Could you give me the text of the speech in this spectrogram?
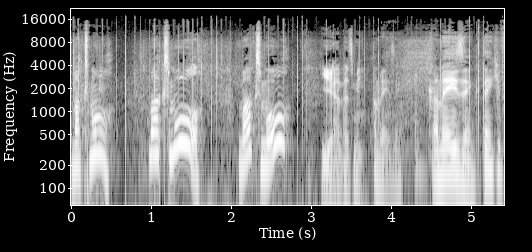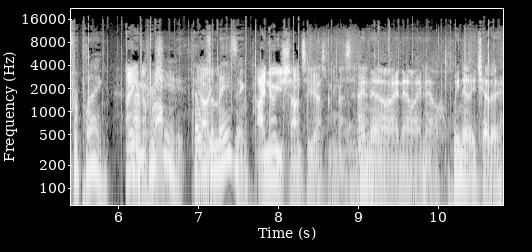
Mux Mool. Mux Mool. Mux Mool. Yeah, that's me. Amazing. Amazing. Thank you for playing. Hey, I no appreciate problem. it. That Yeah, was amazing. I know you, Sean, so you asked me, and I said, I know, I know, I know. We know each other.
